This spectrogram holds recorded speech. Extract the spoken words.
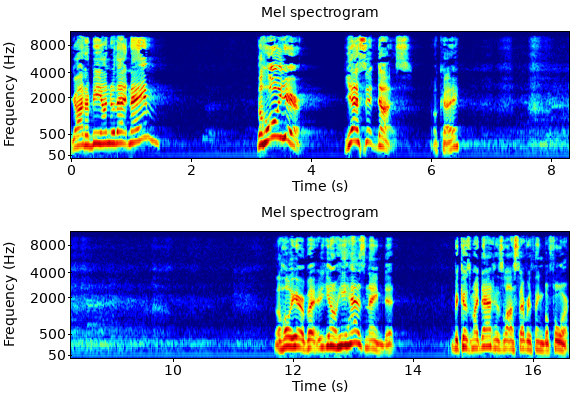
got to be under that name? The whole year. Yes, it does. Okay. The whole year. But, you know, he has named it because my dad has lost everything before.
